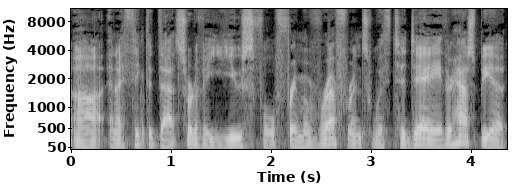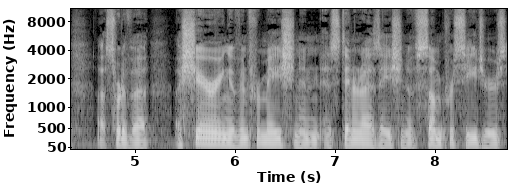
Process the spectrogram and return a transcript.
Uh, and I think that that's sort of a useful frame of reference with today. There has to be a, a sort of a, a, sharing of information and, and, standardization of some procedures,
